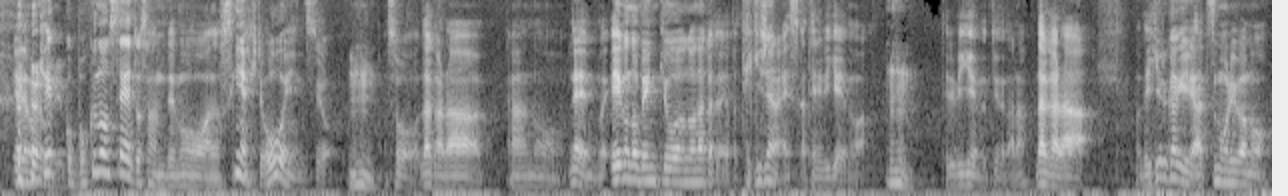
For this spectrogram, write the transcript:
いやでも結構僕の生徒さんでもあの好きな人多いんですよ。Mhm. そうだからあの、ね、英語の勉強の中ではやっぱ敵じゃないですかテレビゲームは。Mhm. テレビゲームっていうのかな。だからできる限りあつ森はも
